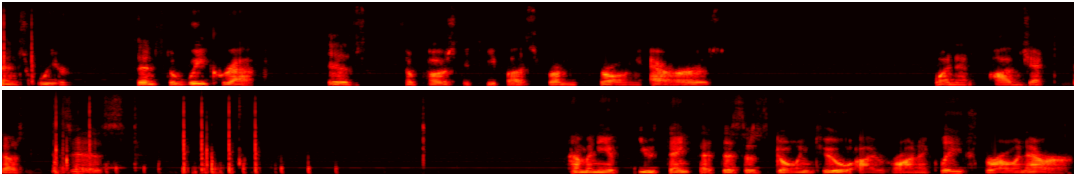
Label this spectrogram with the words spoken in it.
Since we're since the weak ref is supposed to keep us from throwing errors when an object doesn't exist, how many of you think that this is going to, ironically, throw an error?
